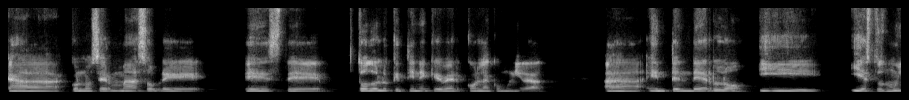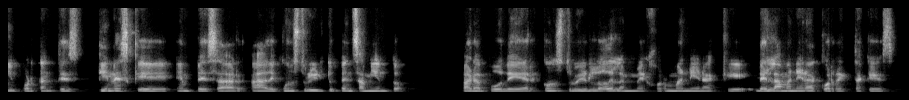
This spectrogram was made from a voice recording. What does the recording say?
a conocer más sobre este, todo lo que tiene que ver con la comunidad a entenderlo y, esto es muy importante, tienes que empezar a deconstruir tu pensamiento para poder construirlo de la mejor manera que, de la manera correcta que es,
